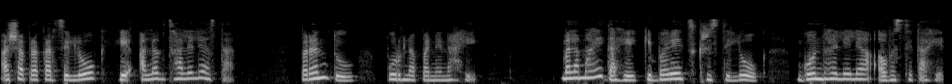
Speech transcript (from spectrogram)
अशा प्रकारचे लोक हे अलग झालेले असतात परंतु पूर्णपणे नाही. मला माहीत आहे की बरेच ख्रिस्ती लोक गोंधळलेल्या अवस्थेत आहेत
